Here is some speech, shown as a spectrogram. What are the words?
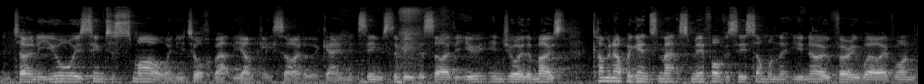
And Tony, you always seem to smile when you talk about the ugly side of the game. It seems to be the side that you enjoy the most. Coming up against Matt Smith, obviously someone that you know very well. Everyone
